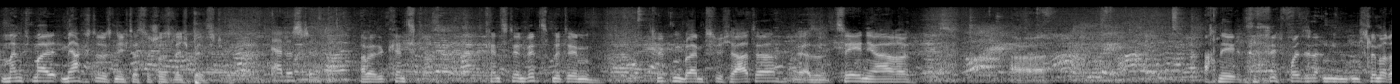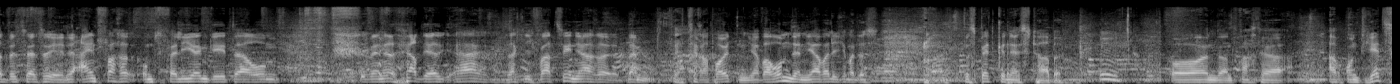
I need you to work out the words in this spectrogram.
manchmal merkst du es nicht, dass du schusselig bist. Ja, das stimmt. Aber du kennst, kennst den Witz mit dem Typen beim Psychiater, also zehn Jahre. Äh, ach nee, ich wollte einen, schlimmeren Witz erzählen. Der einfache ums Verlieren geht darum, wenn er sagt, ja, sagt, ich war zehn Jahre beim Therapeuten. Ja, warum denn? Ja, weil ich immer das, das Bett genässt habe. Und dann fragt er, "Ab- und jetzt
